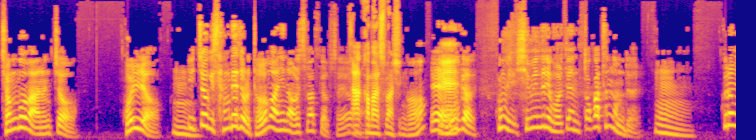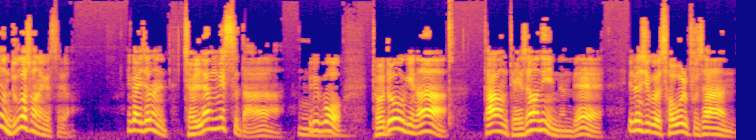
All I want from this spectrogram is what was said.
정보 많은 쪽, 권력 음. 이쪽이 상대적으로 더 많이 나올 수밖에 없어요. 아까 말씀하신 거. 예, 그러니까 국민 시민들이 볼 때는 똑같은 놈들. 음. 그러면 누가 손해겠어요? 그러니까 이제는 전략 미스다. 음. 그리고 더더욱이나 다음 대선이 있는데 이런 식으로 서울, 부산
